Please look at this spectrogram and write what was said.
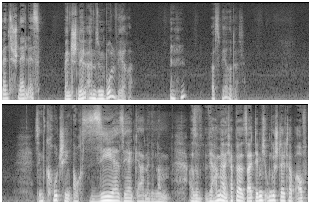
wenn es schnell ist? wenn schnell ein Symbol wäre? Was wäre das? Ist im Coaching auch sehr, sehr gerne genommen. Also wir haben ja, ich habe ja, seitdem ich umgestellt habe auf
